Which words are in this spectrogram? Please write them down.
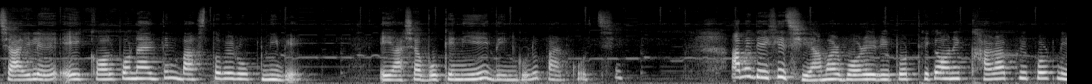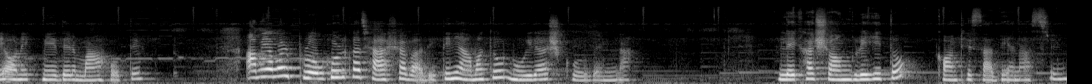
চাইলে এই কল্পনা একদিন বাস্তবে রূপ নিবে। এই আশা বুকে নিয়েই দিনগুলো পার করছি। আমি দেখেছি আমার বরের রিপোর্ট থেকে অনেক খারাপ রিপোর্ট নিয়ে অনেক মেয়েদের মা হতে। আমি আমার প্রভুর কাছে আশাবাদী, তিনি আমাকেও নৈরাশ করবেন না। লেখা সংগৃহীত কণ্ঠে সাদিয়া নাসরিন।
